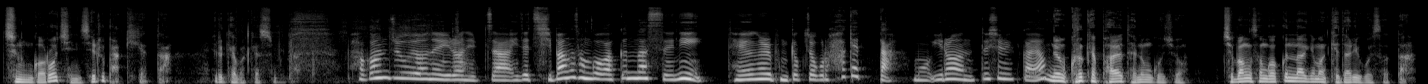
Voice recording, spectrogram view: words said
증거로 진실을 밝히겠다. 이렇게 밝혔습니다. 박원주 의원의 이런 입장, 이제 지방선거가 끝났으니 대응을 본격적으로 하겠다. 뭐 이런 뜻일까요? 네, 그렇게 봐야 되는 거죠. 지방선거 끝나기만 기다리고 있었다.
